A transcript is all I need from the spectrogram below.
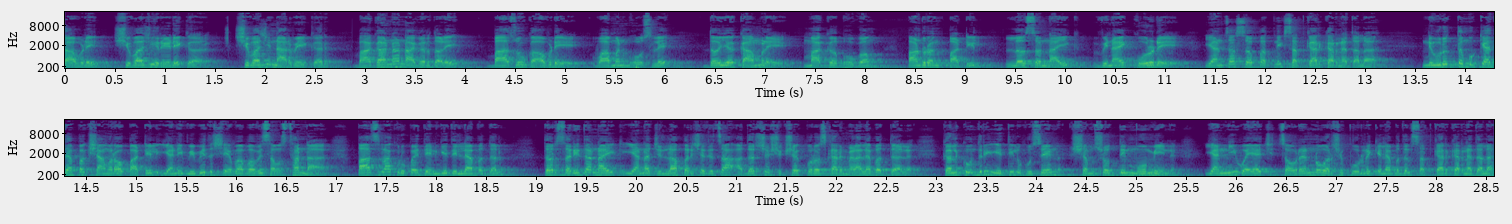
तावडे शिवाजी रेडेकर शिवाजी नार्वेकर भागाना नागरदळे बाजो गावडे वामन भोसले द य कांबळे माक भोगम पांडुरंग पाटील ल. स. नाईक विनायक कोरडे यांचा सपत्नीक सत्कार करण्यात आला. निवृत्त मुख्याध्यापक शामराव पाटील यांनी विविध सेवाभावी संस्थांना पाच लाख रुपये देणगी दिल्याबद्दल तर सरिता नाईक यांना जिल्हा परिषदेचा आदर्श शिक्षक पुरस्कार मिळाल्याबद्दल कलकुंद्री येथील हुसेन शमशोद्दीन मोमीन यांनी वयाची चौऱ्याण्णव वर्षे पूर्ण केल्याबद्दल सत्कार करण्यात आला.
